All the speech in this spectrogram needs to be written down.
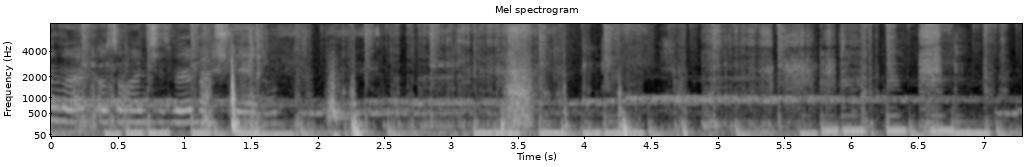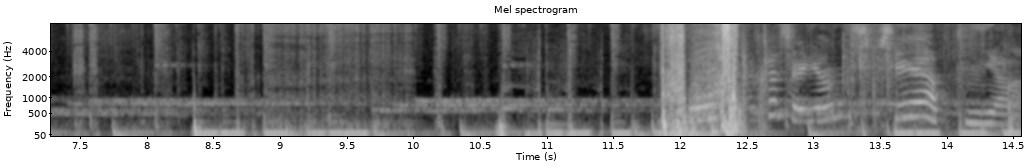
Hemen o zaman çizmeye başlayalım. Oo, Arkadaşlar yanlış bir şey yaptım ya. Ya.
